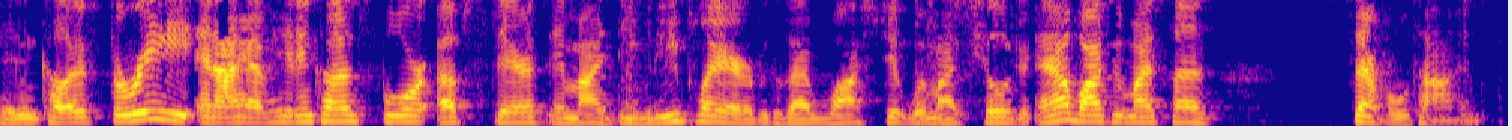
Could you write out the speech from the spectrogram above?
Hidden Colors 3. And I have Hidden Colors 4 upstairs in my DVD player because I've watched it with my children. And I've watched it with my sons several times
